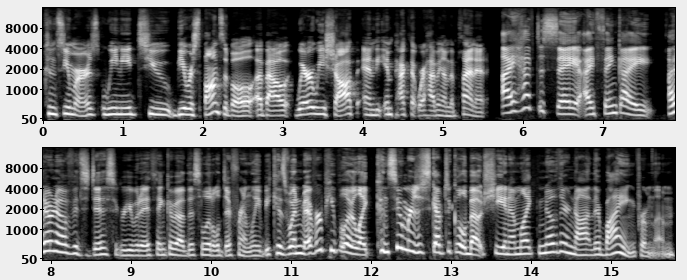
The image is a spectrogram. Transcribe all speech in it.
consumers, we need to be responsible about where we shop and the impact that we're having on the planet. I have to say, I think I I don't know if it's disagree, but I think about this a little differently because whenever people are like consumers are skeptical about Shein, I'm like, no, they're not. They're buying from them.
